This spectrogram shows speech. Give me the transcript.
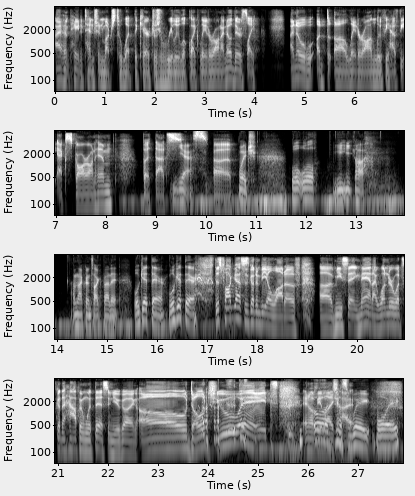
i haven't paid attention much to what the characters really look like later on. I know there's like i know uh, uh, later on luffy has the x scar on him but that's yes, uh which we'll we'll you- uh, I'm not going to talk about it. We'll get there. We'll get there. this podcast is going to be a lot of uh, me saying, "Man, I wonder what's going to happen with this," and you going, "Oh, don't you wait!" and I'll be oh, like, just wait, boy.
